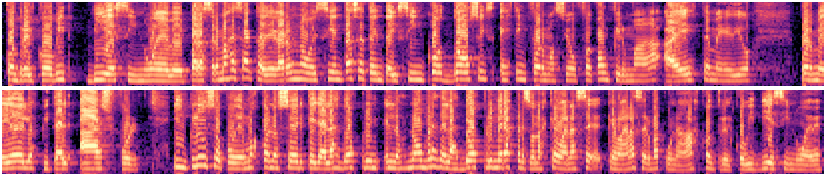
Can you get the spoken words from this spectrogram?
contra el COVID-19. Para ser más exacta, llegaron 975 dosis. Esta información fue confirmada a este medio por medio del hospital Ashford. Incluso podemos conocer que ya las dos los nombres de las dos primeras personas que van a ser, que van a ser vacunadas contra el COVID-19.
